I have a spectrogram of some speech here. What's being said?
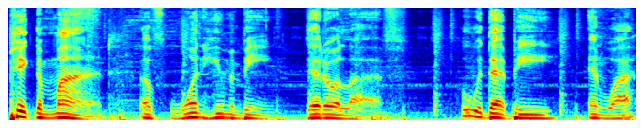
pick the mind of one human being, dead or alive, who would that be and why?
